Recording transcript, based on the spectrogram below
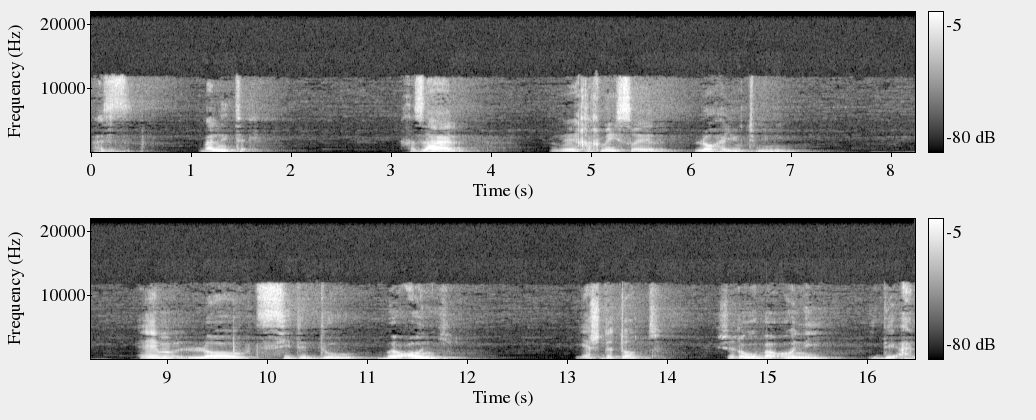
אז בל נטעה. חז"ל וחכמי ישראל לא היו תמימים. הם לא צידדו בעוני. יש דתות שראו בעוני אידיאל.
